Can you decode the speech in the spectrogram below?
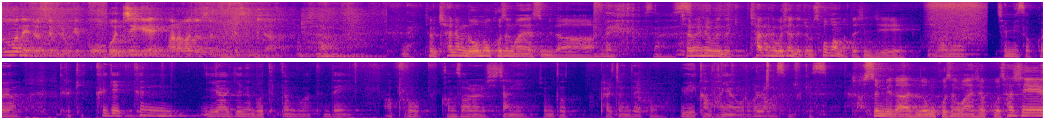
응원해 줬으면 좋겠고 멋지게 바라봐 줬으면 좋겠습니다 네. 참 촬영 너무 고생 많이 했습니다 네. 고생하셨습니다. 촬영해보셨는데, 촬영해보셨는데 좀 소감 어떠신지 너무 재밌었고요. 그렇게 크게 큰 이야기는 못했던 것 같은데 앞으로 건설 시장이 좀 더 발전되고 유익한 방향으로 흘러갔으면 좋겠습니다. 좋습니다. 너무 고생 많으셨고 사실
